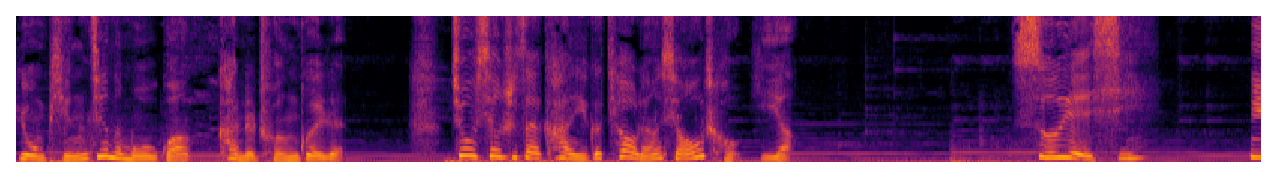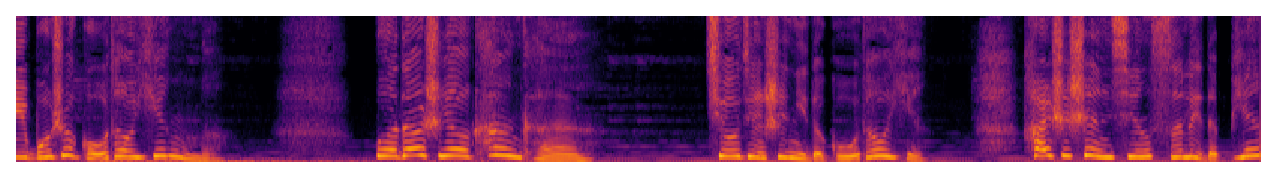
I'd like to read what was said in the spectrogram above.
用平静的目光看着纯贵人，就像是在看一个跳梁小丑一样。苏月心，你不是骨头硬吗？我倒是要看看，究竟是你的骨头硬，还是慎刑司里的鞭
